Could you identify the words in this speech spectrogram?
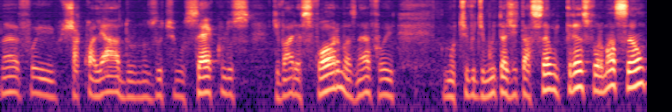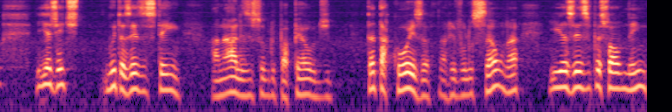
né, foi chacoalhado nos últimos séculos de várias formas, né, foi motivo de muita agitação e transformação, e a gente muitas vezes tem análise sobre o papel de tanta coisa na revolução, né, e às vezes o pessoal nem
